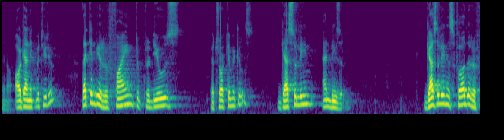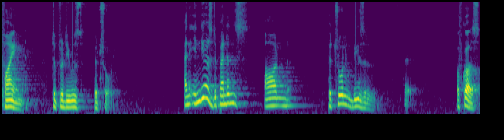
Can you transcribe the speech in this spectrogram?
you know, organic material that can be refined to produce petrochemicals, gasoline and diesel. Gasoline is further refined to produce petrol. And India's dependence on petrol and diesel, of course,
